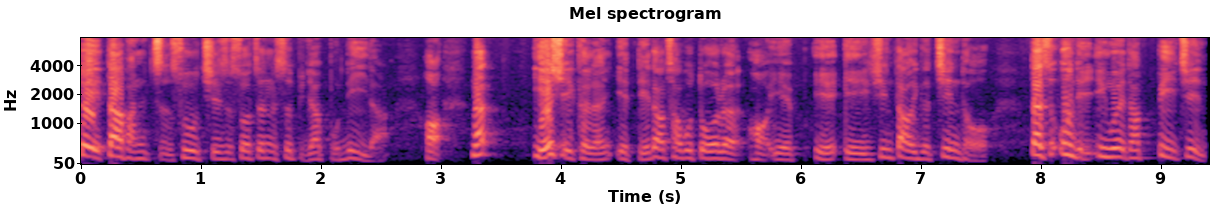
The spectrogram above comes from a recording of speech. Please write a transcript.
对大盘指数其实说真的是比较不利的。好，那也许可能也跌到差不多了，哦，也也也已经到一个尽头。但是问题，因为它毕竟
